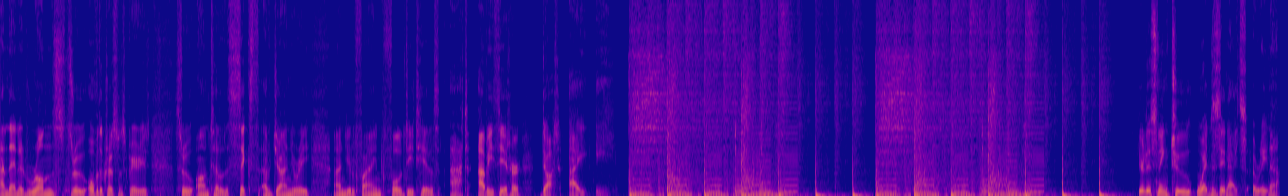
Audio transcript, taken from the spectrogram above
and then it runs through over the Christmas period through until the 6th of January. And you'll find full details at abbeytheatre.ie. You're listening to Wednesday Night's Arena.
